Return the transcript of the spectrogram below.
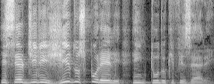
e ser dirigidos por ele em tudo o que fizerem.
